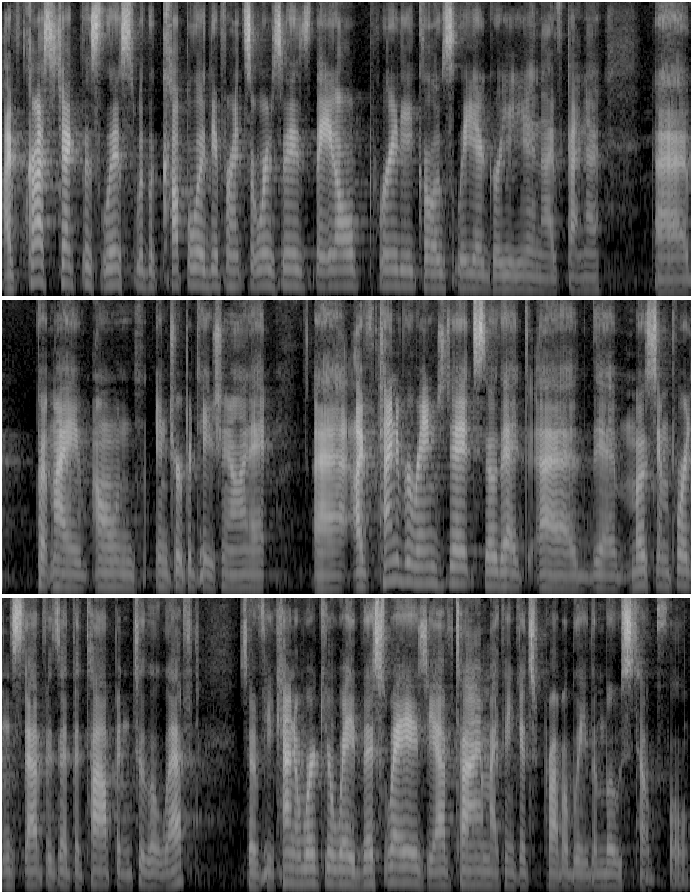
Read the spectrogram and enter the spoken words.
I've cross-checked this list with a couple of different sources. They all pretty closely agree, and I've kind of uh, put my own interpretation on it. Uh, I've kind of arranged it so that uh, the most important stuff is at the top and to the left. So if you kind of work your way this way as you have time, I think it's probably the most helpful.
